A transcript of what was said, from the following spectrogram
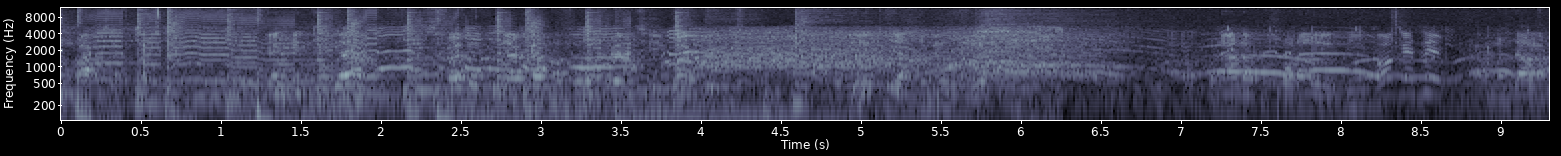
pembaca. Yang ketiga referensi bagi peneliti yang ingin melihat uh, penanda pesona lebih uh, mendalam.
